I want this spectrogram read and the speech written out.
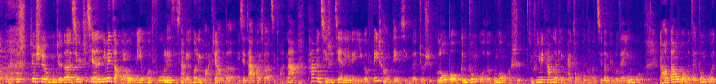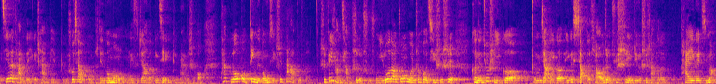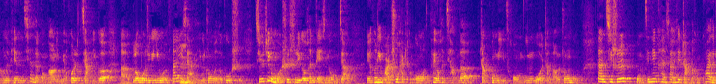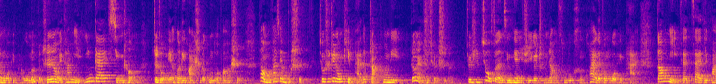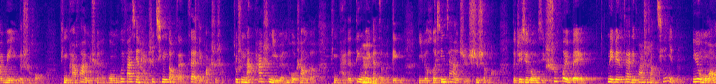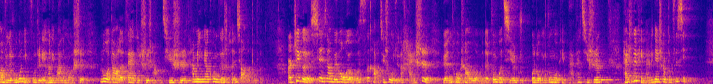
就是我们觉得，其实之前因为早年我们也会服务类似像联合利华这样的一些大快销集团，那他们其实建立了一个非常典型的就是 global 跟中国的工作模式，就是因为他们的品牌总部可能基本比如说在英国，然后当我们在中国接了他们的一个产品，比如说像我们之前做梦龙类似这样的冰淇淋品牌的时候，它 global 定的东西是大部分是非常强势的输出，你落到中国之后，其实是可能就是一个我们讲一个一个小的调整去适应这个市场，可能拍一个几秒钟的片子嵌在广告里面，或者讲一个呃 global 这个英文翻译下来的一个中文的故事。其实这个模式是一个很典型的，我们讲联合利华出海成功了，它有很强的掌控力，从英国涨到了中国。但其实我们今天看像一些涨得很快的中国品牌，我们本身认为他们也应该形成这种联合利华式的工作方式，但我们发现不是。就是这种品牌的掌控力仍然是缺失的。就是就算今天你是一个成长速度很快的中国品牌，当你在在地化运营的时候，品牌话语权我们会发现还是倾倒在在地化市场。就是哪怕是你源头上的品牌的定位该怎么定，你的核心价值是什么的这些东西是会被那边在地化市场牵引的。因为我们往往觉得，如果你复制联合利华的模式落到了在地市场，其实他们应该控制的是很小的部分。而这个现象背后，我有过思考。其实我觉得还是源头上，我们的中国企业主或者我们中国品牌，它其实还是对品牌这件事儿不自信。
